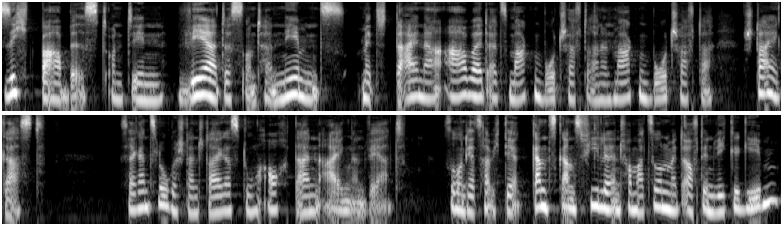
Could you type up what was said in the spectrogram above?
sichtbar bist und den Wert des Unternehmens mit deiner Arbeit als Markenbotschafterin und Markenbotschafter steigerst, ist ja ganz logisch, dann steigerst du auch deinen eigenen Wert. So, und jetzt habe ich dir ganz, ganz viele Informationen mit auf den Weg gegeben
